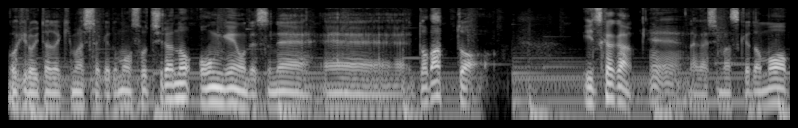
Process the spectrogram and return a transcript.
ご披露いただきましたけどもそちらの音源をですね、えードバッと5日間え流しますけども、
